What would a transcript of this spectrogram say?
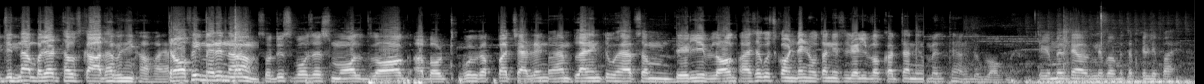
जितना बजट था उसका आधा भी नहीं खा पाया। ट्रॉफी मेरे नाम। So this was a small vlog about golgappa challenge I am planning to have some daily vlog ऐसा कुछ कंटेंट होता नहीं इसलिए डेली व्लॉग करता नहीं मिलते हैं अगले ब्लॉग में। ठीक है मिलते हैं अगले बार में। तब के लिए बाय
